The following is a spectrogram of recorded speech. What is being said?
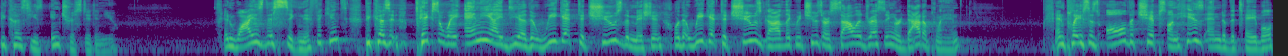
Because he's interested in you. And why is this significant? Because it takes away any idea that we get to choose the mission or that we get to choose God like we choose our salad dressing or data plan and places all the chips on his end of the table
